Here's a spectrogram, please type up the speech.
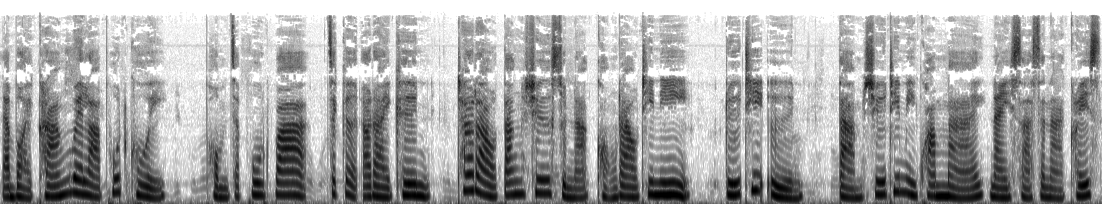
และบ่อยครั้งเวลาพูดคุย ผมจะพูดว่าจะเกิดอะไรขึ้น ถ้าเราตั้งชื่อสุนัขของเราที่นี่ หรือที่อื่น ตามชื่อที่มีความหมายในศาสนาคริสต์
